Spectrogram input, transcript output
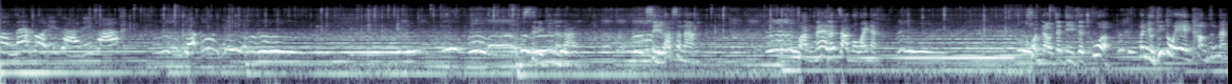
บอกแม่ขอที่สาดิคะแล้วก็พี่สิริพนารายณ์ศรีลักษณะ ฟังแม่แล้วจำเอาไว้นะ คนเราจะดีจะชั่ว มันอยู่ที่ตัวเองทำทั้งนั้น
